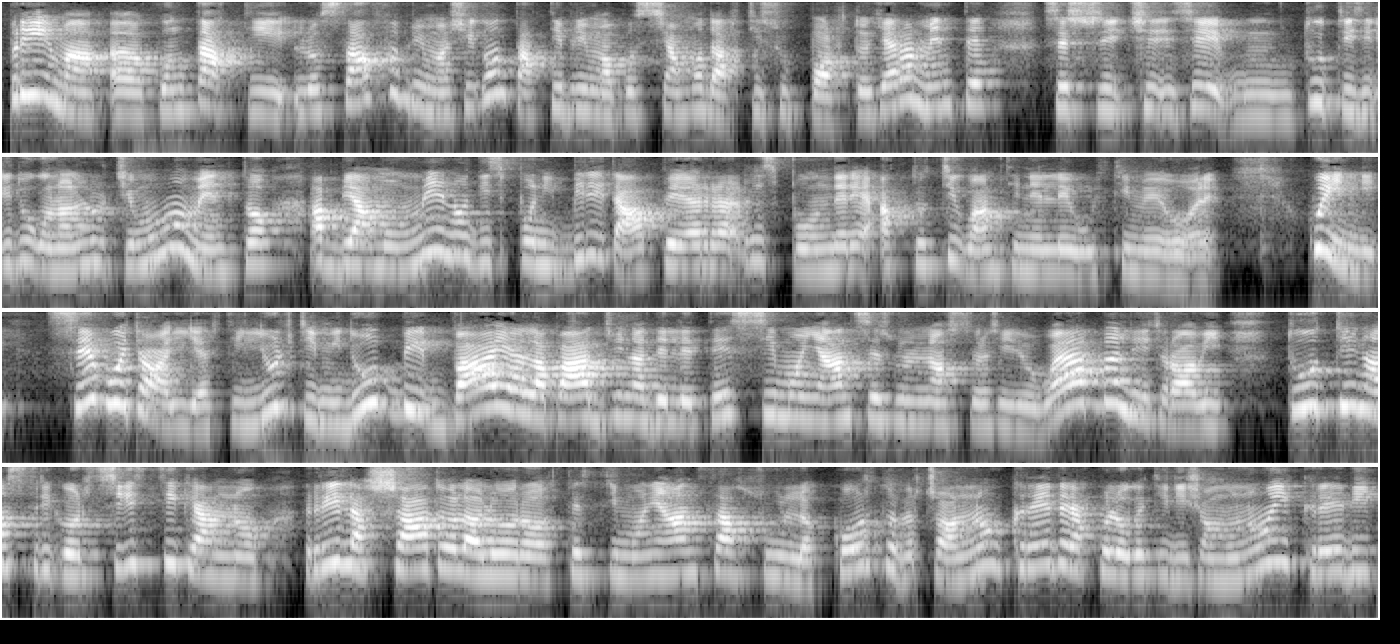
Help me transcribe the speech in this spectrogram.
prima eh, contatti lo staff, prima ci contatti, prima possiamo darti supporto. Chiaramente se, se, se mh, tutti si riducono all'ultimo momento abbiamo meno disponibilità per rispondere a tutti quanti nelle ultime ore. Quindi Se vuoi toglierti gli ultimi dubbi, vai alla pagina delle testimonianze sul nostro sito web, li trovi tutti i nostri corsisti che hanno rilasciato la loro testimonianza sul corso, perciò non credere a quello che ti diciamo noi, credi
